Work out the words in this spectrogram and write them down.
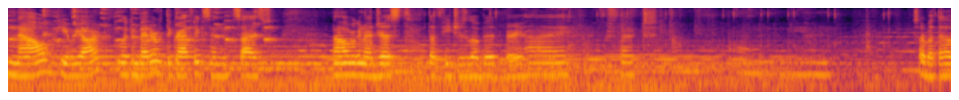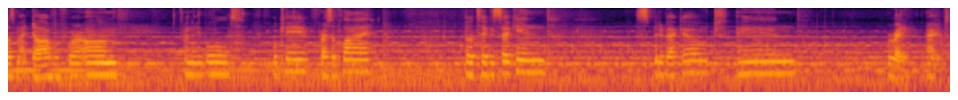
Now, here we are, looking better with the graphics and size. Now we're gonna adjust the features a little bit. Very high, reflect. Sorry about that, that was my dog before. Um, enabled, okay, press apply. It'll take a second, spit it back out, and we're ready. Alright,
